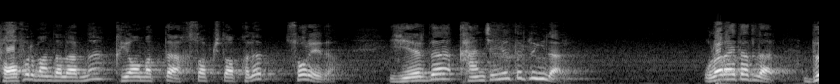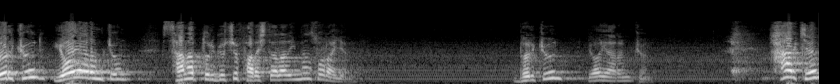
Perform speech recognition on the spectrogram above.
kofir bandalarni qiyomatda hisob-kitob qilib so'raydi. Yerda qancha yil turdinglar? Ular aytadilar, bir kun yo yarim kun sanab turguchi farishtalaringdan so'ragin. Bir kun yo yarim kun. Har kim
